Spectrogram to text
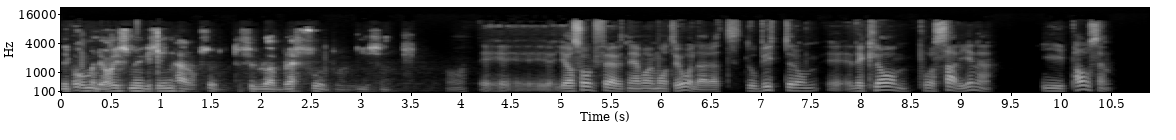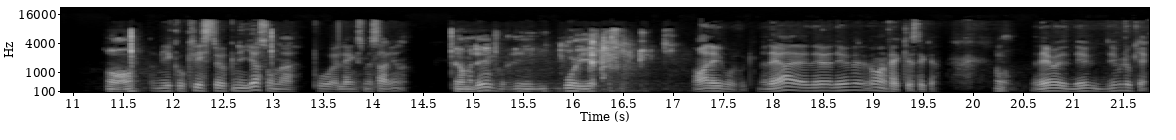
Det kommer, det har ju smugit sig in här också. Lite fula bräffor på isen. Ja. Eh, Jag såg för övrigt när jag var i Montreal där att då bytte de eh, reklam på sargerna i pausen. Ja, De gick och klistrade upp nya sådana på, längs med sargerna. ja men det går, ju jättefort. Ja, det går fort. Men det, är, det, det var en fräckis tycker jag. Ja. Det är, väl- det, är- det är väl okej.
